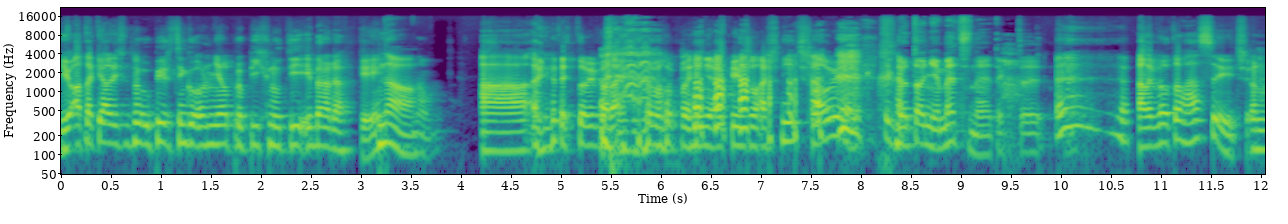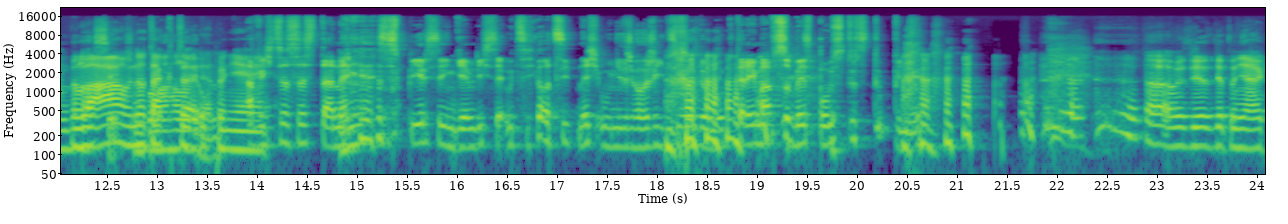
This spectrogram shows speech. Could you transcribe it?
Jo a taky, ale když jsme u piercingu, on měl propíchnutý i bradavky. No, No. A teď to vypadá, že to byl úplně nějaký zvláštní člověk. Tak byl to Němec, ne? Tak to je... Ale byl to hasič, on byl wow, hasič, on no tak to je úplně... A víš, co se stane Mhm. s piercingem, když se ocitneš uvnitř hořícího domu, který má v sobě spoustu stupňů? A myslím, že tě to nějak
